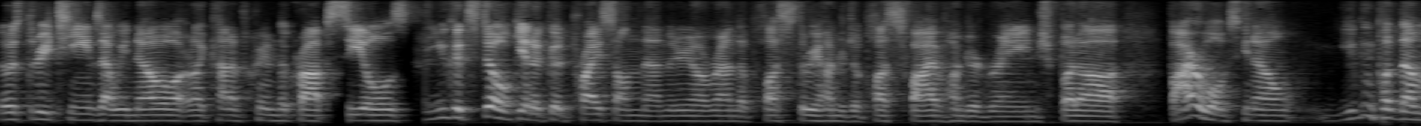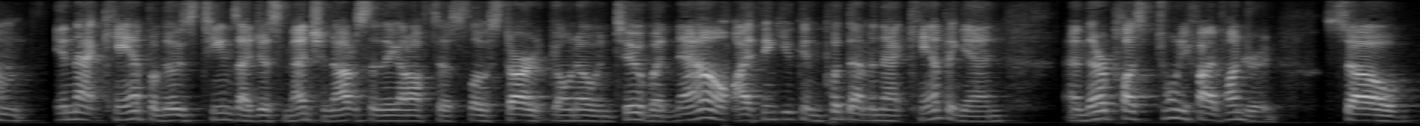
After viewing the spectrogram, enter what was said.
those three teams that we know are like kind of cream the crop seals. You could still get a good price on them. You know, around the plus three hundred to plus five hundred range. But uh, Firewolves, you know, you can put them in that camp of those teams I just mentioned. Obviously, they got off to a slow start going 0 and 2, but now I think you can put them in that camp again, and they're plus 2,500. So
